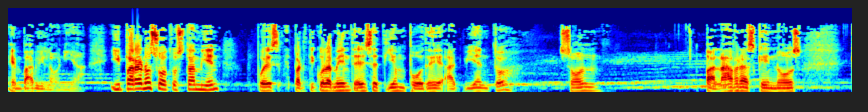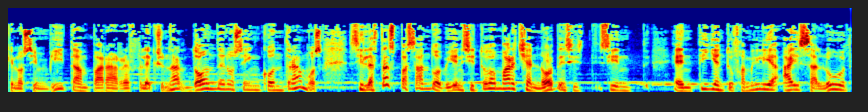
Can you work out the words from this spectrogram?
en Babilonia. Y para nosotros también, pues particularmente en ese tiempo de Adviento, son palabras que nos que nos invitan para reflexionar dónde nos encontramos. Si la estás pasando bien, si todo marcha en orden, si, en, ti y en tu familia hay salud,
